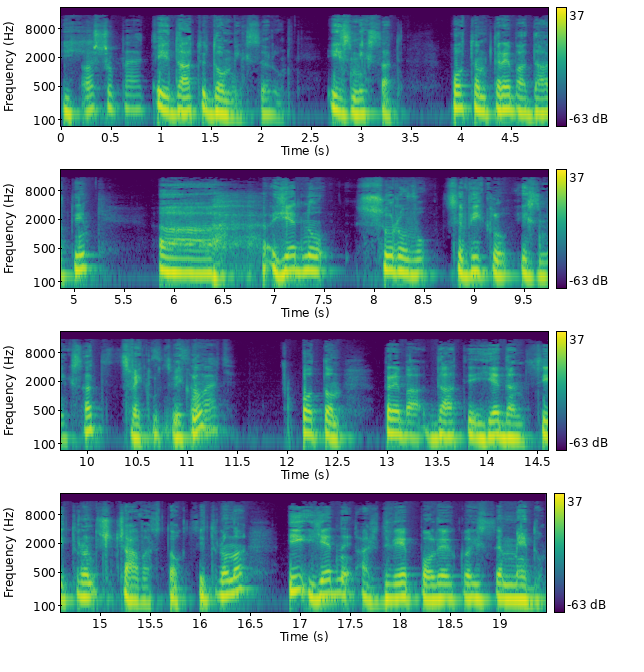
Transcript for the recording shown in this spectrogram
ich, Ošupať. I dať do mixeru. I zmixať. Potom treba dať uh, jednu surovú cviklu i zmixať. Cviklu, cviklu. Zmixovať potom treba dať jeden citrón, šťava z toho citrona i jedne až dve polievkovice medu.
